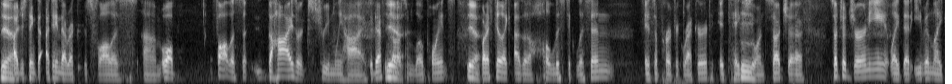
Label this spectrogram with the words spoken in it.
yeah. I just think that I think that record is flawless. Um, well, flawless. The highs are extremely high. There definitely yeah. are some low points. Yeah. But I feel like as a holistic listen, it's a perfect record. It takes hmm. you on such a such a journey, like that. Even like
